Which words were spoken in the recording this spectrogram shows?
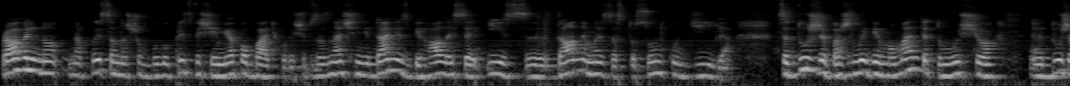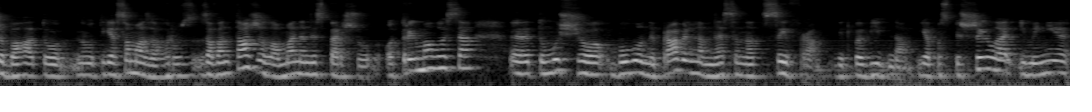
Правильно написано, щоб було прізвище ім'я по батькові, щоб зазначені дані збігалися із е, даними застосунку Дія. Це дуже важливі моменти, тому що е, дуже багато. Ну от я сама загруз завантажила, у мене не спершу отрималося, е, тому що було неправильно внесена цифра. Відповідна. Я поспішила і мені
